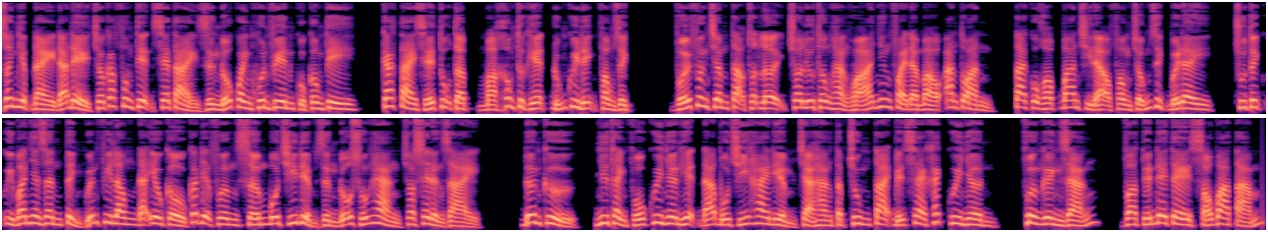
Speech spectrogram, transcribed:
doanh nghiệp này đã để cho các phương tiện xe tải dừng đỗ quanh khuôn viên của công ty, các tài xế tụ tập mà không thực hiện đúng quy định phòng dịch. Với phương châm tạo thuận lợi cho lưu thông hàng hóa nhưng phải đảm bảo an toàn, tại cuộc họp ban chỉ đạo phòng chống dịch mới đây, Chủ tịch Ủy ban nhân dân tỉnh Nguyễn Phi Long đã yêu cầu các địa phương sớm bố trí điểm dừng đỗ xuống hàng cho xe đường dài. Đơn cử, như thành phố Quy Nhơn hiện đã bố trí 2 điểm trả hàng tập trung tại bến xe khách Quy Nhơn, phường Gành Giáng và tuyến DT 638,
